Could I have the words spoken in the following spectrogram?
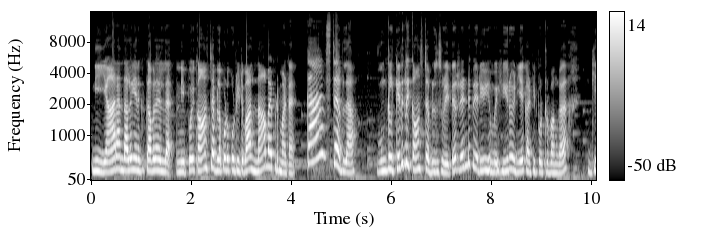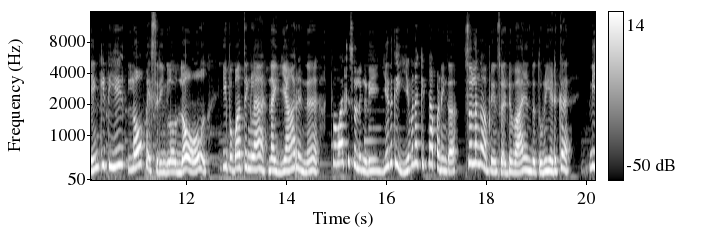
நீ யாராக இருந்தாலும் எனக்கு கவலை இல்லை. நீ போய் கான்ஸ்டபிளை கூட கூட்டிகிட்டு வா. நான் பயப்பட மாட்டேன். கான்ஸ்டபிளா உங்களுக்கு எதுக்கடி கான்ஸ்டபிள்னு சொல்லிட்டு ரெண்டு பேரையும் நம்ம ஹீரோயினியே கட்டி போட்டுருவாங்க. என்கிட்டயே லோ பேசுறீங்களோ? லோ இப்போ பார்த்தீங்களா நான் யாருன்னு? இப்போ வாட்சி சொல்லுங்கடி. எதுக்கு இவனை கிட்னாப் பண்ணீங்க? சொல்லுங்க அப்படின்னு சொல்லிட்டு வாயிலிருந்து துணி எடுக்க நீ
